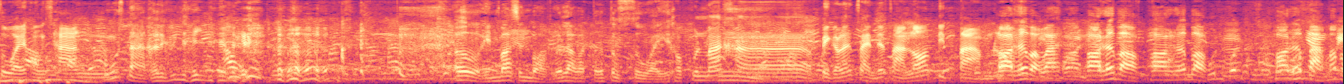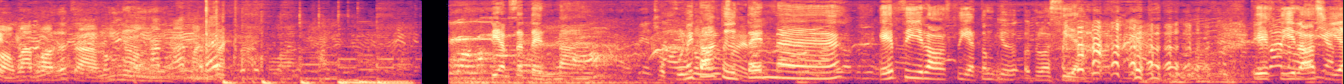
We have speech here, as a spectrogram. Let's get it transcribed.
สวยของฉันมูสหนาก็เลยขึ้นได้เออ เห็นว่าฉันบอกแล้วล่ะว่าเติร์ต้องสวยขอบคุณมากค่ะ เป็นกำลังใจเด้อจ้ารอติดตามพอเธอบอกว่า พอเธอบอก พอเธอบอก พอเธอปากมาบอกว่า พอเธอจ่าพี่หนึ่ง เตรียมสเตนบายขอบคุณไม่ต้องกำลัใจตื่นเต้นนะ FC รอเสียต้องเยอะเออรอเสีย FC รอเสีย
